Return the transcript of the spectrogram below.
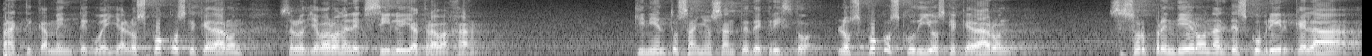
prácticamente huella. Los pocos que quedaron se los llevaron al exilio y a trabajar. 500 años antes de Cristo, los pocos judíos que quedaron se sorprendieron al descubrir que la,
